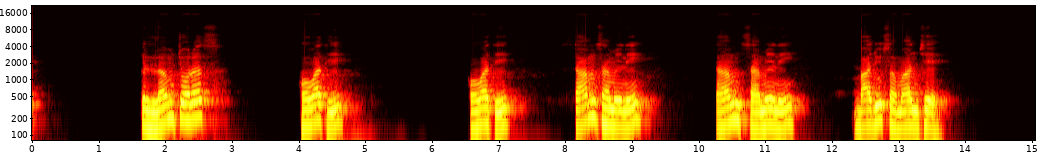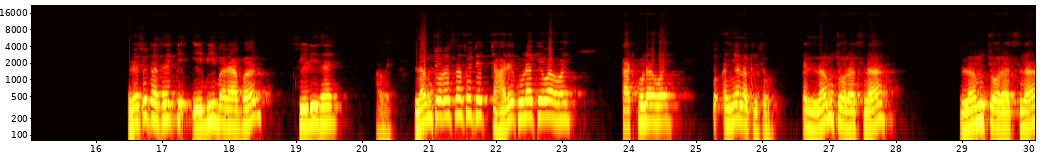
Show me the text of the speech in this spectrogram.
કે લંબચોરસ હોવાથી હોવાથી સામ સામેની સામ સામેની બાજુ સમાન છે. એટલે શું થશે કે એ બી બરાબર સીડી થાય? હવે, લંબચોરસના શું છે? ચારે ખૂણા કેવા હોય? કાટખૂણા હોય? તો અહીંયા લખીશું કે લંબચોરસના લંબચોરસના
